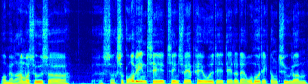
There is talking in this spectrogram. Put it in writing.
og med Ramos ud, så, så, så går vi ind til, til en svær periode. Det, det er der, der er overhovedet ikke nogen tvivl om.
